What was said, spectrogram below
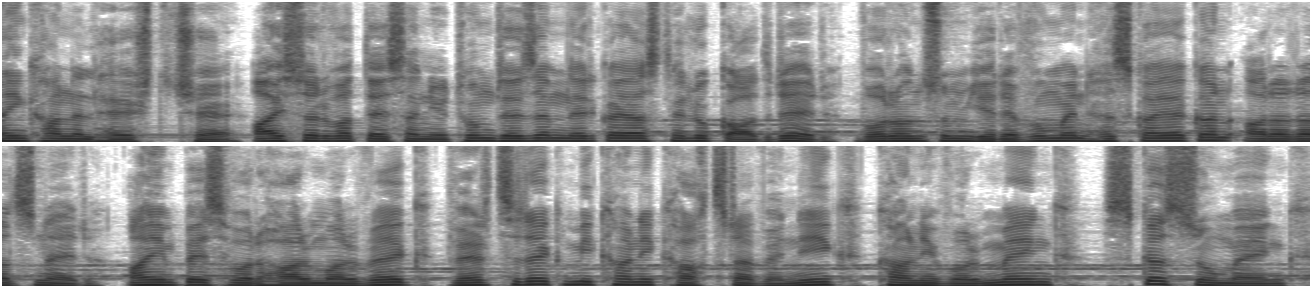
այնքան էլ հեշտ չէ։ Այսօրվա տեսանյութում ձեզ եմ ներկայացնելու կադրեր, որոնցում երևում են հսկայական արարածներ, այնպես որ հարմարվեք, վերցրեք մի քանի քաղցրավենիք, քանի որ մենք սկսում ենք։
